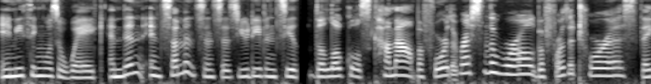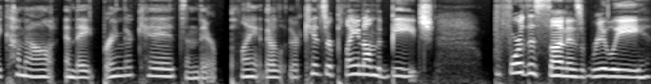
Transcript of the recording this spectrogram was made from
anything was awake. And then in some instances, you'd even see the locals come out before the rest of the world, before the tourists. They come out and they bring their kids and they're playing, their, their kids are playing on the beach before the sun is really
